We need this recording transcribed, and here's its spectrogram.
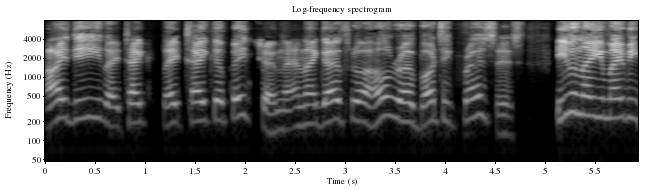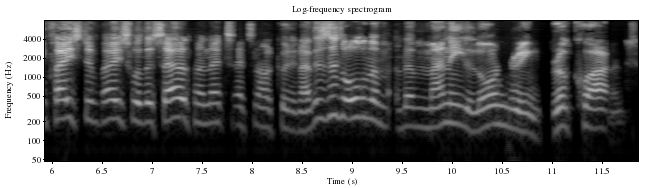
ID. They take they take a picture and, and they go through a whole robotic process. Even though you may be face to face with a salesman, that's that's not good enough. This is all the the money laundering requirements,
